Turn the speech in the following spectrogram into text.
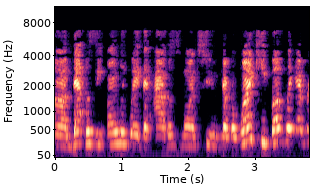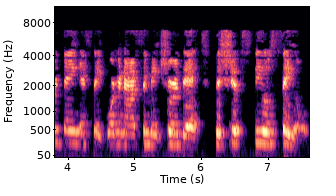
Um, that was the only way that I was going to number one keep up with everything and stay organized to make sure that the ship still sailed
